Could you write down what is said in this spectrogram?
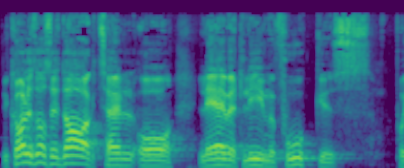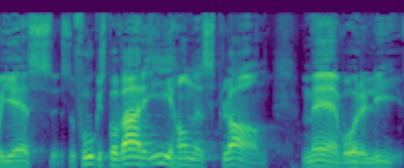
Vi kalles også i dag til å leve et liv med fokus på Jesus og fokus på å være i hans plan med våre liv.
